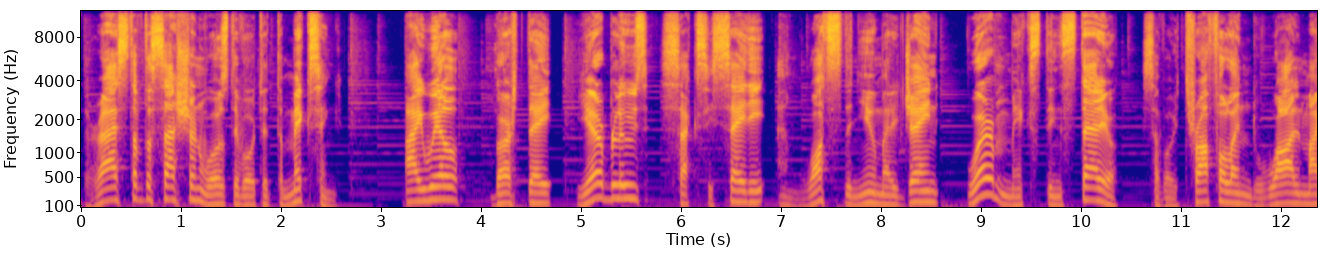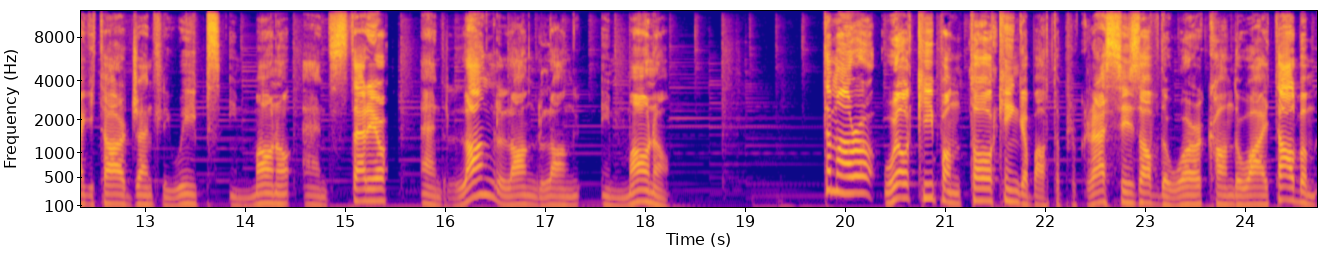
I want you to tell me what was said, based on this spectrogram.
The rest of the session was devoted to mixing. I Will, Birthday, Yer Blues, Sexy Sadie and What's the New Mary Jane were mixed in stereo, Savoy Truffle and While My Guitar Gently Weeps in mono and stereo, and Long Long Long in mono. Tomorrow we'll keep on talking about the progresses of the work on the White Album,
